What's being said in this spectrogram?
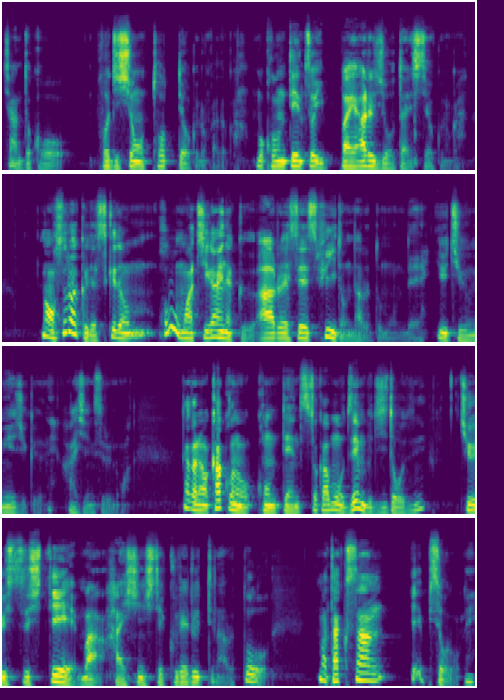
ちゃんとこう、ポジションを取っておくのかとか、もうコンテンツをいっぱいある状態にしておくのか。まあおそらくですけど、ほぼ間違いなく RSS フィードになると思うんで、YouTube Music でね、配信するのは。だから過去のコンテンツとかも全部自動でね、抽出して、まあ配信してくれるってなると、まあたくさんエピソードをね、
